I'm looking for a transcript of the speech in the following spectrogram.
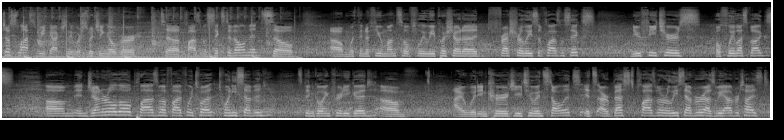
Just last week, actually, we're switching over to Plasma 6 development, so um, within a few months, hopefully, we push out a fresh release of Plasma 6. New features, hopefully, less bugs. Um, in general, though, Plasma 5.27 it's been going pretty good. Um, I would encourage you to install it. It's our best Plasma release ever, as we advertised.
